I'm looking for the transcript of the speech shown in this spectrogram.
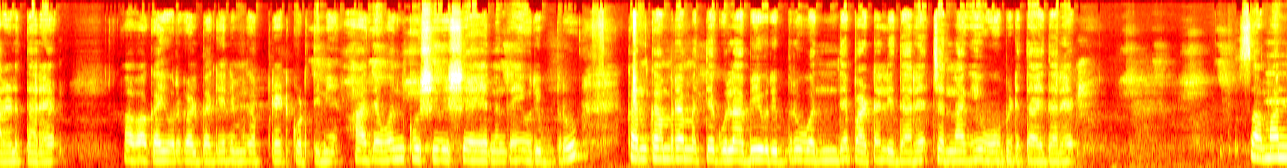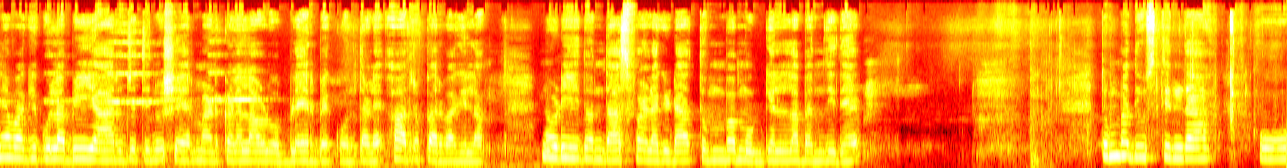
ಅರಳ್ತಾರೆ. ಆವಾಗ ಇವ್ರುಗಳ ಬಗ್ಗೆ ನಿಮ್ಗೆ ಅಪ್ಡೇಟ್ ಕೊಡ್ತೀನಿ. ಆದರೆ ಒಂದು ಖುಷಿ ವಿಷಯ ಏನಂದರೆ ಇವರಿಬ್ಬರು ಕನಕಾಂಬ್ರ ಮತ್ತು ಗುಲಾಬಿ ಇವರಿಬ್ಬರು ಒಂದೇ ಪಾಟಲ್ಲಿದ್ದಾರೆ ಚೆನ್ನಾಗಿ ಹೂ ಇದ್ದಾರೆ. ಸಾಮಾನ್ಯವಾಗಿ ಗುಲಾಬಿ ಯಾರ ಜೊತೆನೂ ಶೇರ್ ಮಾಡ್ಕೊಳ್ಳಲ್ಲ ಅವಳು ಒಬ್ಬಳೇ ಇರಬೇಕು ಅಂತಾಳೆ, ಆದರೂ ಪರವಾಗಿಲ್ಲ. ನೋಡಿ ಇದೊಂದು ದಾಸವಾಳ ಗಿಡ, ತುಂಬ ಮೊಗ್ಗೆಲ್ಲ ಬಂದಿದೆ. ತುಂಬ ದಿವಸದಿಂದ ಹೂವು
